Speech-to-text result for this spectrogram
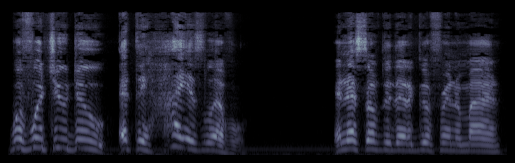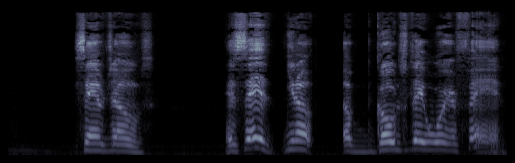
with what you do at the highest level. And that's something that a good friend of mine, Sam Jones, has said, you know, a Golden State Warrior fan.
